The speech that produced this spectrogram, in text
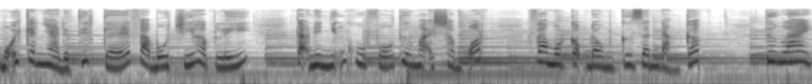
Mỗi căn nhà được thiết kế và bố trí hợp lý, tạo nên những khu phố thương mại sầm uất và một cộng đồng cư dân đẳng cấp. Tương lai,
